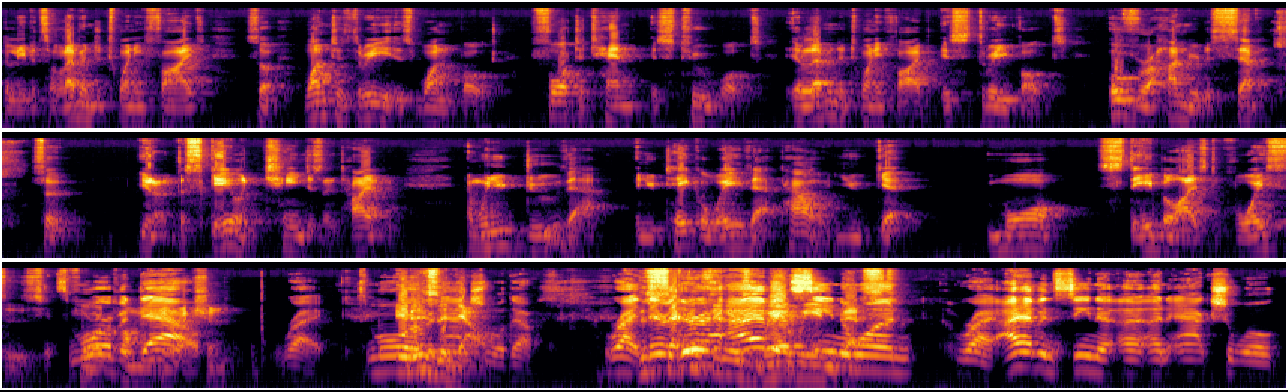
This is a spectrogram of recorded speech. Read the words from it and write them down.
believe it's eleven to twenty-five. So one to three is one vote. 4 to 10 is 2 votes. 11 to 25 is 3 votes. Over 100 is 7. So, you know, the scaling changes entirely. And when you do that and you take away that power, you get more stabilized voices. It's more of a DAO. Direction. Right. It's more it of an actual DAO. Right. The there, there, I haven't seen invest. one. Right. I haven't seen a, a, an actual,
